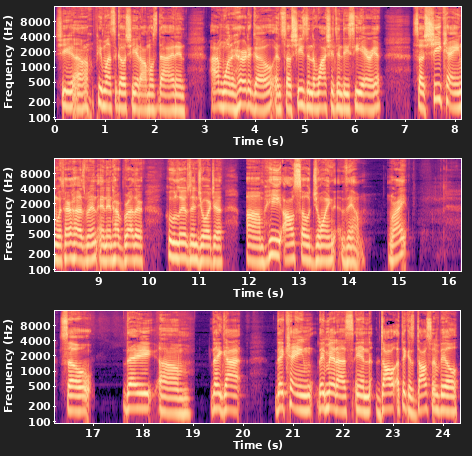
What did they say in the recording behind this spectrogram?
She, uh, a few months ago, she had almost died and I wanted her to go. And so she's in the Washington, D.C. area. So she came with her husband and then her brother who lives in Georgia, um, he also joined them, right? So they um, they got they came they met us in Dal I think it's Dawsonville,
